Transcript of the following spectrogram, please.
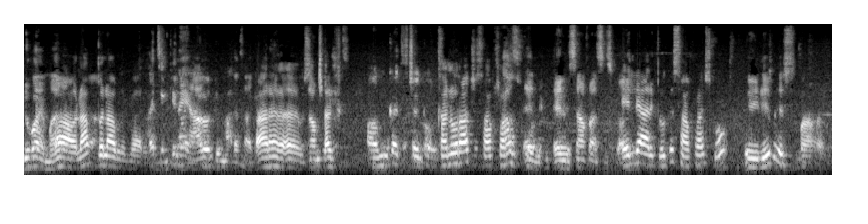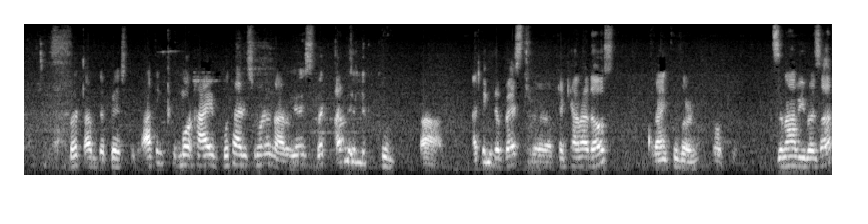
ዱባይ አዎ ማለት ላብ ላብ ነው የሚያደርገው። I think እኔ አልወድም አለ። ኧረ ሙቀት ከኖራችሁ ሳን ፍራንሲስኮ ኤል- አሪፍ ነው ግን ሳን ፍራንሲስኮ በጣም the best ቦታ ላይ ስለሆነ ነው በጣም ትልቅ እኮ ነው። አዎ። I think the best uh, ከካናዳ ውስጥ ቫንኩቨር ነው። ዝናብ ይበዛል።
